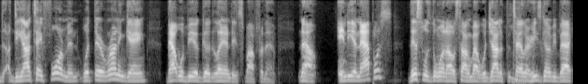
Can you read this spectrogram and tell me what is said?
De- D'Onta Foreman with their running game, that would be a good landing spot for them. Now, Indianapolis, This was the one I was talking about with Jonathan Taylor. He's going to be back.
